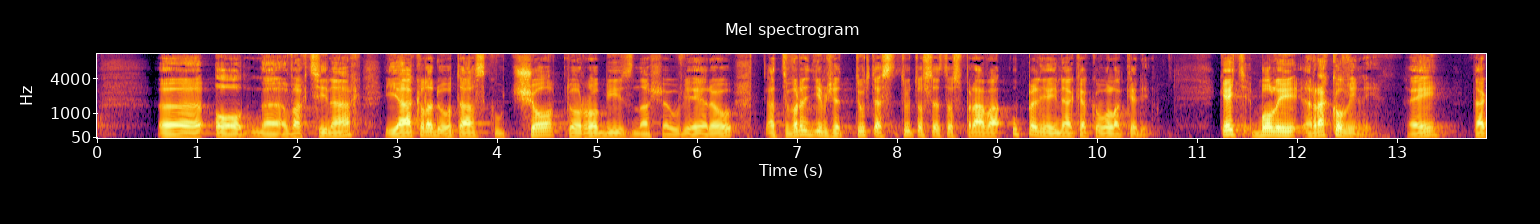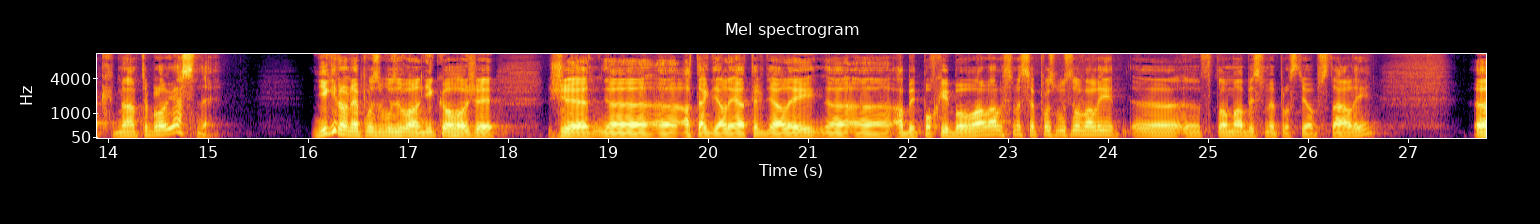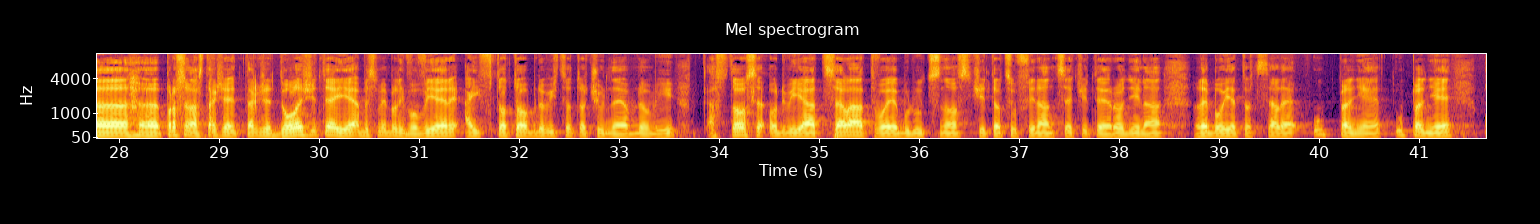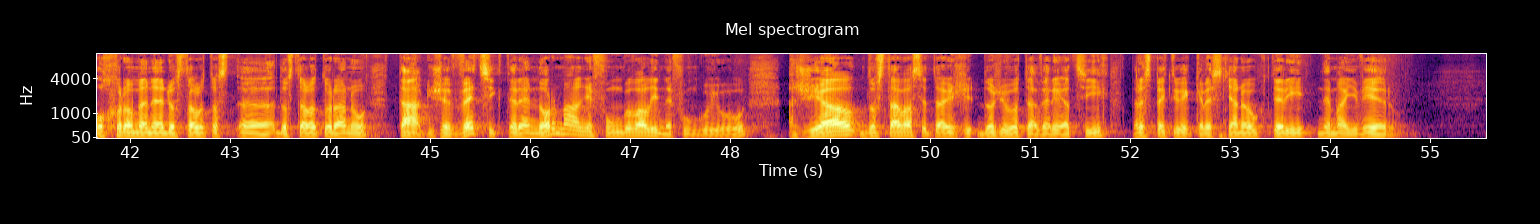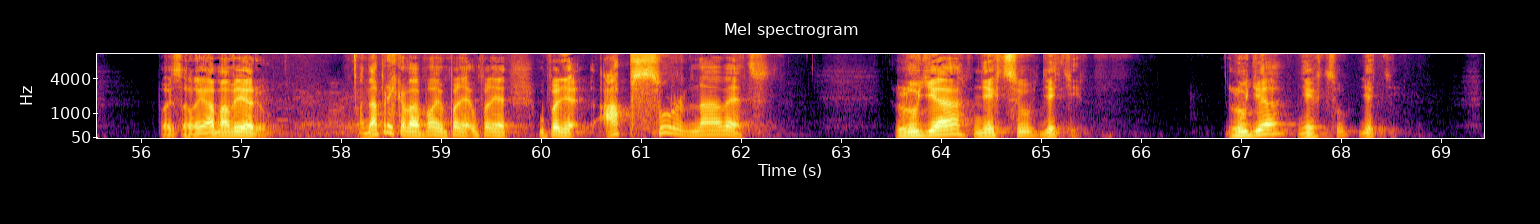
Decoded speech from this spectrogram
o eh, vakcínách, já kladu otázku, čo to robí s našou věrou a tvrdím, že tuto, tuto se to správa úplně jinak, jako vola kedy. Keď boli rakoviny, hej, tak nám to bylo jasné. Nikdo nepozbuzoval nikoho, že, že eh, a tak dále, a tak dále, aby pochyboval, ale jsme se pozbuzovali v tom, aby jsme prostě obstáli. Uh, prosím vás, takže, takže důležité je, aby jsme byli vo věre aj v toto období, v toto čudné období a z toho se odvíjá celá tvoje budoucnost, či to jsou finance, či to je rodina, lebo je to celé úplně, úplně ochromené, dostalo to, uh, dostalo to ranu, tak, že které normálně fungovaly, nefungují a žial, dostává se to aj do života veriacích, respektive kresťanů, kteří nemají věru. Povedz, ale já mám věru. A napríklad vám poviem úplne, úplne, úplne absurdná vec. Ľudia nechcú deti. Ľudia nechcú deti.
